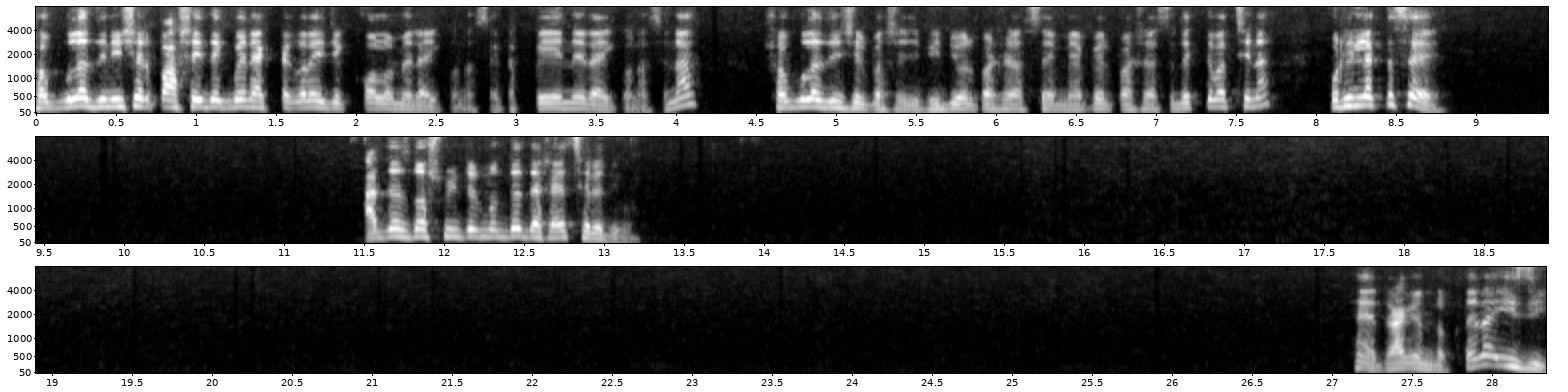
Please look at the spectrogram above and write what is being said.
সবগুলা জিনিসের পাশেই দেখবেন একটা করে এই যে কলমের আইকন আছে, একটা পেনের আইকন আছে, না? সবগুলা জিনিসের পাশে যে ভিডিওর পাশে আছে ম্যাপের পাশে আছে, দেখতে পাচ্ছি না? কঠিন লাগতেছে? আর জাস্ট দশ মিনিটের মধ্যে দেখায় ছেড়ে দিব। হ্যাঁ ড্রাগ এন্ড ড্রপ তাই না? ইজি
